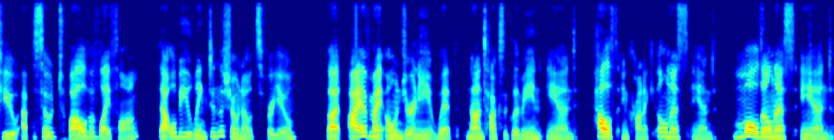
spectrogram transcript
to episode 12 of Lifelong. That will be linked in the show notes for you. But I have my own journey with non toxic living and health and chronic illness and mold illness and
